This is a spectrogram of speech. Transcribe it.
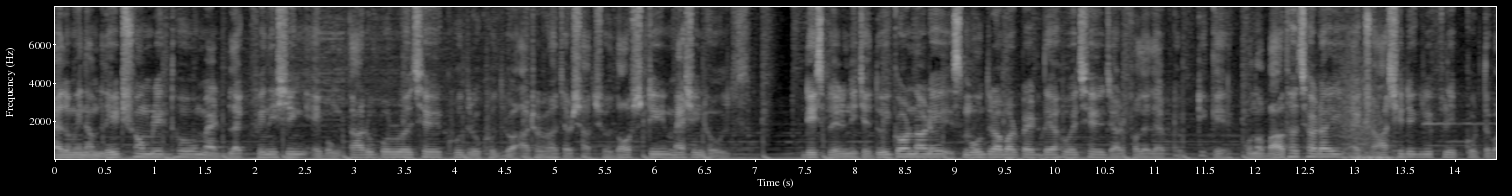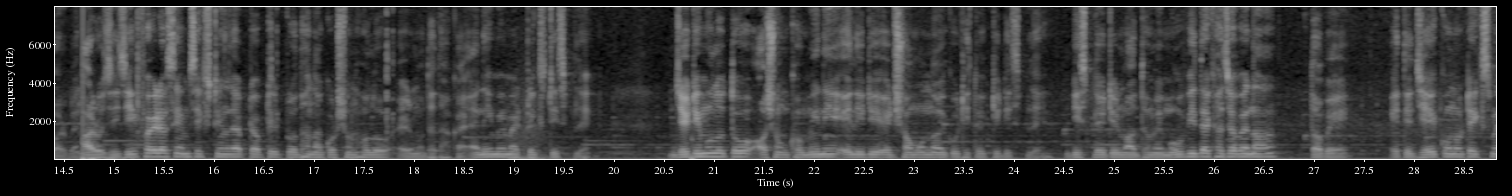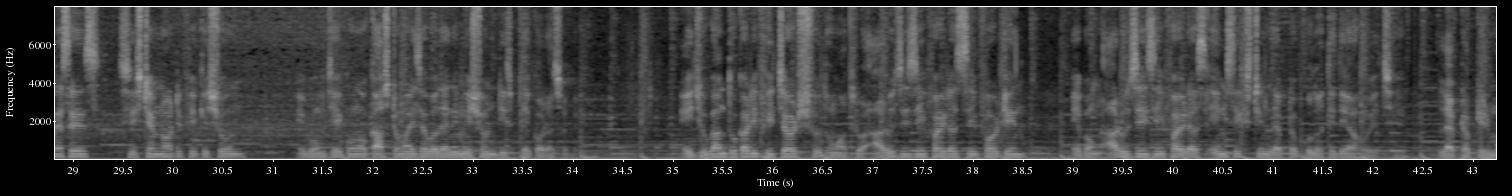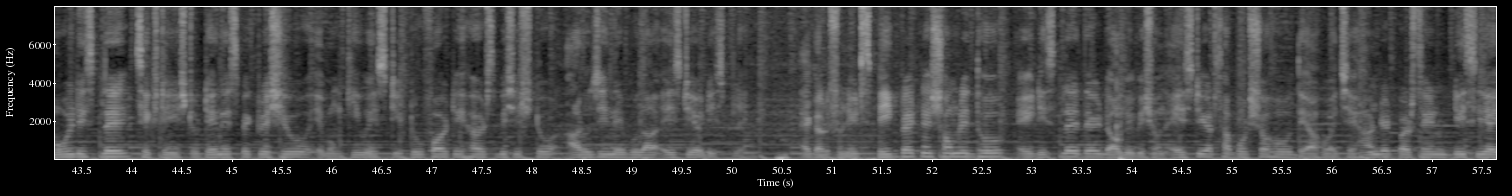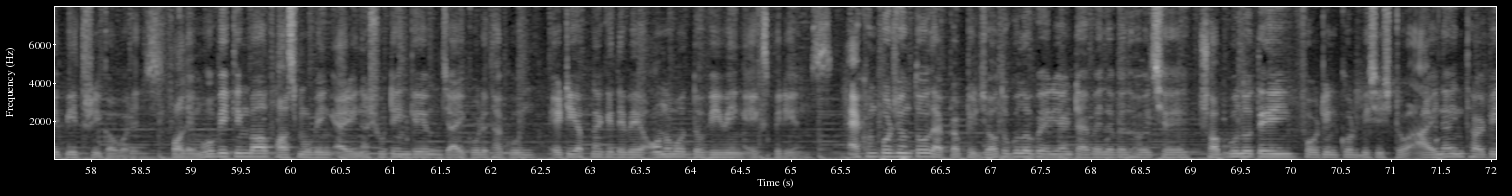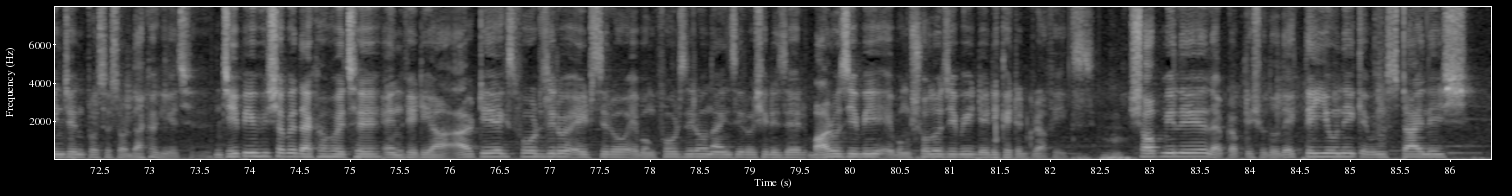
অ্যালুমিনিয়াম লিড সমৃদ্ধ, ম্যাট ব্ল্যাক ফিনিশিং এবং তার উপর রয়েছে ক্ষুদ্র ক্ষুদ্র আঠারো হাজার সাতশো দশটি মেশিন হোলস। ডিসপ্লের নিচে দুই কর্নারে স্মুথ রাবার প্যাড দেওয়া হয়েছে, যার ফলে ল্যাপটপটিকে কোনো বাধা ছাড়াই একশো আশি ডিগ্রি ফ্লিপ করতে পারবেন। আরও জি জি ফাইরাস এম সিক্সটিন ল্যাপটপটির প্রধান আকর্ষণ হলো, এর মধ্যে থাকা অ্যানিমি ম্যাট্রিক্স ডিসপ্লে যেটি মূলত অসংখ্য মিনি এলইডি এর সমন্বয়ে গঠিত একটি ডিসপ্লে ডিসপ্লেটির মাধ্যমে মুভি দেখা যাবে না, তবে এতে যে কোনো টেক্সট মেসেজ সিস্টেম নোটিফিকেশন এবং যে কোনো কাস্টমাইজেবল অ্যানিমেশন ডিসপ্লে করা যাবে। এই যুগান্তকারী ফিচার শুধুমাত্র আরোজি জি ফাইরাস জি ফোরটিন এবং আরোজি জি ফাইরাস এম সিক্সটিন ল্যাপটপগুলোতে দেওয়া হয়েছে ল্যাপটপটির মূল display sixteen is to ten aspect ratio এবং কিউএসটি টু ফর্টি হার্স বিশিষ্ট আরোজি নেবুলা এইচডিআর ডিসপ্লে এগারোশো নিট স্পিক ব্রাইটনেস সমৃদ্ধ, এই ডিসপ্লেতে ডলবি ভিশন এইচডিআর সাপোর্ট সহ দেওয়া হয়েছে hundred percent DCI P three coverage ফলে মুভি কিংবা fast moving arena shooting game যাই করে থাকুন, এটি আপনাকে দেবে অনবদ্য ভিউইং এক্সপিরিয়েন্স এখন পর্যন্ত ল্যাপটপটির যতগুলো ভেরিয়েন্ট অ্যাভেলেবেল হয়েছে সবগুলোতেই ফোরটিন কোর বিশিষ্ট i nine thirteen gen processor দেখা গিয়েছে। জিপিইউ হিসাবে দেখা হয়েছে Nvidia RTX four zero eight zero এবং ফোর জিরো নাইন জিরো সিরিজের বারো জিবি এবং ষোলো জিবি ডেডিকেটেড গ্রাফিক্স সব মিলিয়ে ল্যাপটপটি শুধু দেখতে ইউনিক এবং স্টাইলিশ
